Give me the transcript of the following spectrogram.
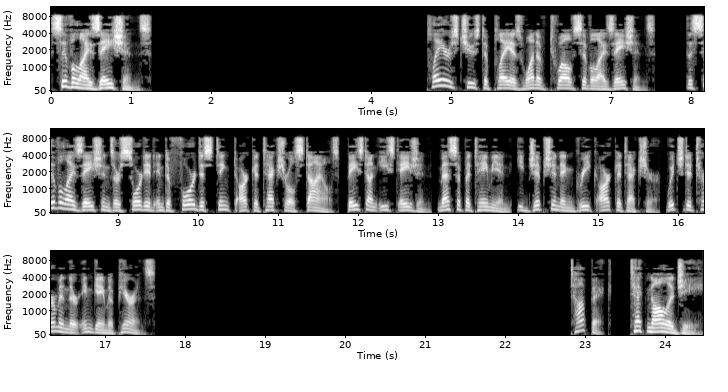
Civilizations Players choose to play as one of twelve civilizations. The civilizations are sorted into four distinct architectural styles, based on East Asian, Mesopotamian, Egyptian and Greek architecture, which determine their in-game appearance. Technology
